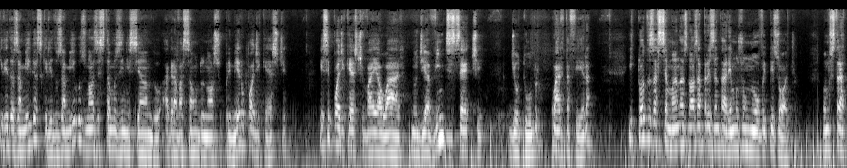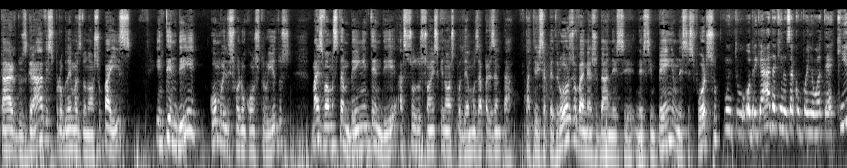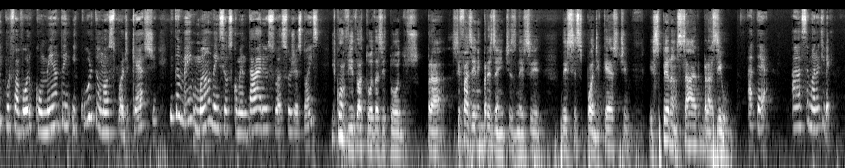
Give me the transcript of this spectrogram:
Queridas amigas, queridos amigos, nós estamos iniciando a gravação do nosso primeiro podcast. Esse podcast vai ao ar no dia 27 de outubro, quarta-feira, e todas as semanas nós apresentaremos um novo episódio. Vamos tratar dos graves problemas do nosso país, entender como eles foram construídos, mas vamos também entender as soluções que nós podemos apresentar. Patrícia Pedroso vai me ajudar nesse, nesse empenho, nesse esforço. Muito obrigada quem nos acompanhou até aqui. Por favor, comentem e curtam nosso podcast e também mandem seus comentários, suas sugestões. E convido a todas e todos para se fazerem presentes nesse nesses podcast Esperançar Brasil. Até a semana que vem.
